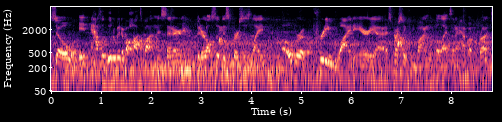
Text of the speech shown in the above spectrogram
So it has a little bit of a hot spot in the center, but it also disperses light over a pretty wide area, especially combined with the lights that I have up front.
